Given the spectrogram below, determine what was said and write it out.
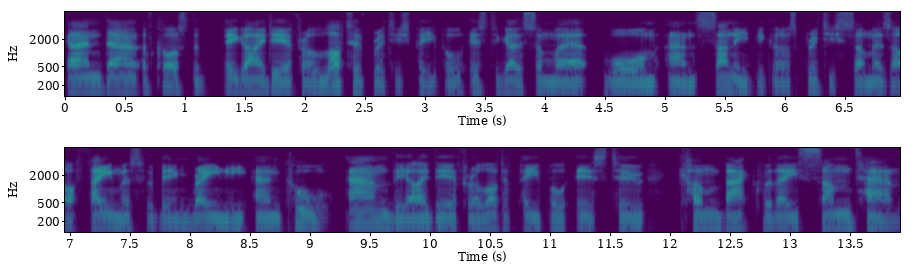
And uh, of course, the big idea for a lot of British people is to go somewhere warm and sunny because British summers are famous for being rainy and cool. And the idea for a lot of people is to come back with a suntan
